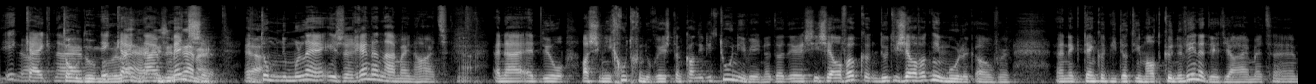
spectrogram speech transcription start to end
ik Ja. kijk naar, Tom ik kijk naar mensen. renner. En Ja. Tom Dumoulin is een renner naar mijn hart. Ja. En hij, ik bedoel, als hij niet goed genoeg is, dan kan hij die Tour niet winnen. Daar is hij zelf ook, doet hij zelf ook niet moeilijk over. En ik denk ook niet dat hij hem had kunnen winnen dit jaar. Met, eh, met-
